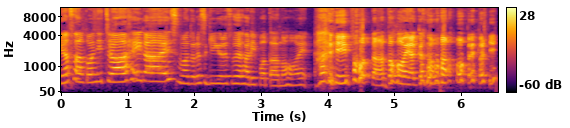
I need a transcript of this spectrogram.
皆さん、こんにちは。Hey guys! マグルスギグルス、ハリーポッターの翻、ハリーポッターと翻訳の魔法より、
